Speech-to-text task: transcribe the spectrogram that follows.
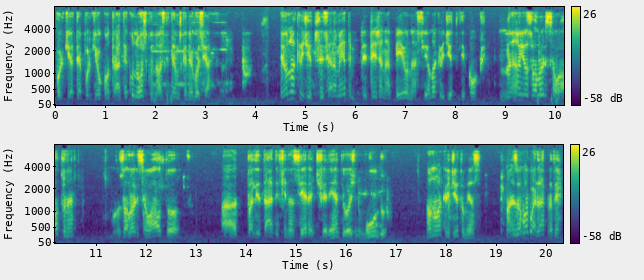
Porque até porque o contrato é conosco, nós que temos que negociar. Eu não acredito, sinceramente, esteja na B ou na C, eu não acredito que compre. Não, e os valores são altos, né? Os valores são altos, a atualidade financeira é diferente hoje no mundo. Eu não acredito mesmo. Mas vamos aguardar para ver.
